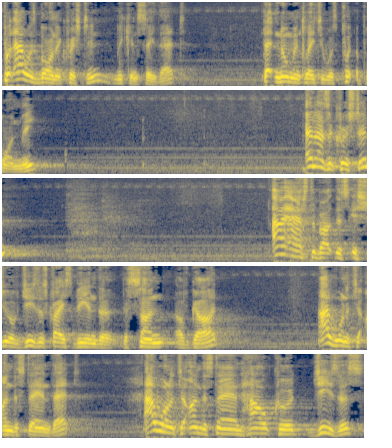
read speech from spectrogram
But I was born a Christian, we can say that. That nomenclature was put upon me. And as a Christian, I asked about this issue of Jesus Christ being the, the Son of God. I wanted to understand that. I wanted to understand how could Jesus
